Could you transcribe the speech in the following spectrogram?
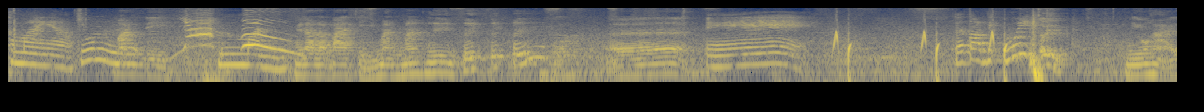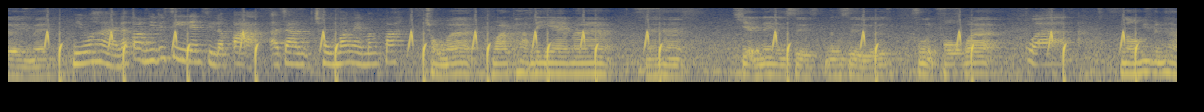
ทำไมอะ คิดว่ามันมันดี มันมันเวลาระบายสีมันมากลื่นปึ๊ดปึ๊ดปึ๊ดเออเอ๊ะแล้วตอนพี่อุ้ย เฮ้ย นิ้วหายเลยเห็นไหมนิ้วหายแล้วตอนที่พี่ซีเรียนศิลปะ อาจารย์ชมว่าไงบ้างปะชมว่าวาดภาพได้แย่มากนะฮะเขียนในหนังสือหนังสือสมุดพกว่าว่าน้องมีปัญหา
